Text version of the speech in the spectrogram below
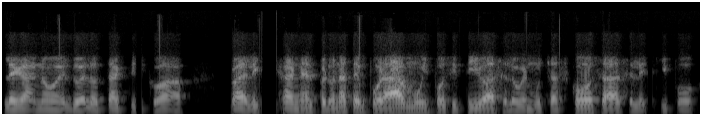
le ganó el duelo táctico a Riley Carnell, pero una temporada muy positiva, se logró muchas cosas, el equipo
